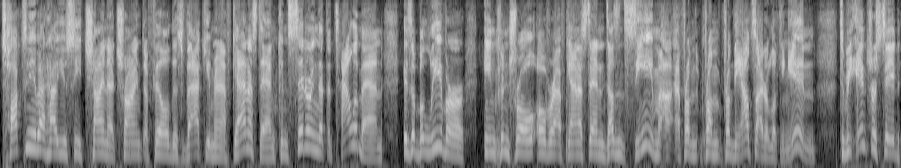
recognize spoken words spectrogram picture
Talk to me about how you see China trying to fill this vacuum in Afghanistan, considering that the Taliban is a believer in control over Afghanistan and doesn't seem, uh, from from from the outsider looking in, to be interested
